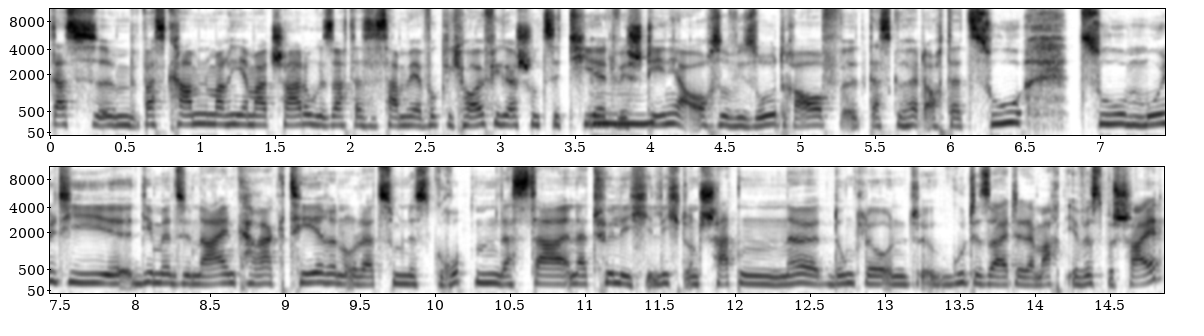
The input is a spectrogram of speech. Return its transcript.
das, ähm, was Carmen Maria Machado gesagt hat, das haben wir ja wirklich häufiger schon zitiert. Mhm. Wir stehen ja auch sowieso drauf. Das gehört auch dazu, zu multidimensionalen Charakteren oder zumindest Gruppen, dass da natürlich Licht und Schatten, ne, dunkle und gute Seite der Macht, ihr wisst Bescheid.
